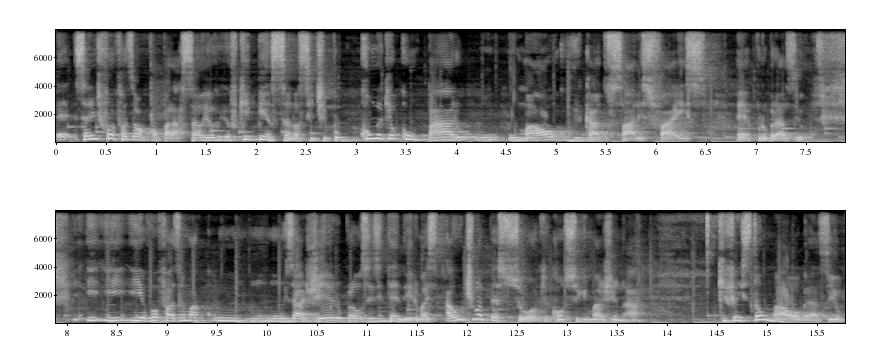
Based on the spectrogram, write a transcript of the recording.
É, se a gente for fazer uma comparação, eu, eu, fiquei pensando assim, tipo, como é que eu comparo o, o mal que o Ricardo Salles faz é, para o Brasil? E, e, e, eu vou fazer uma, um, um exagero para vocês entenderem, mas a última pessoa que eu consigo imaginar que fez tão mal ao Brasil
